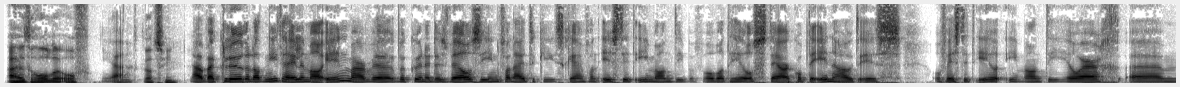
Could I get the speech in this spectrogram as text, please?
uitrollen? Of ja. moet ik dat zien? Nou, wij kleuren dat niet helemaal in, maar we, we kunnen dus wel zien vanuit de kiescan van is dit iemand die bijvoorbeeld heel sterk op de inhoud is? Of is dit iemand die heel erg ehm,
